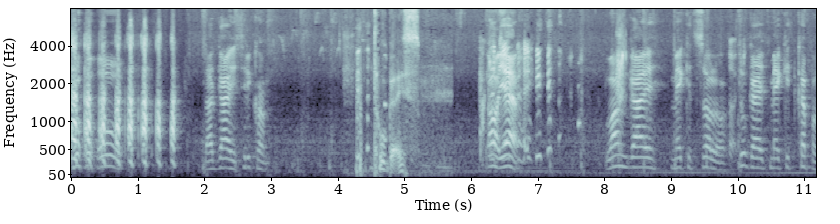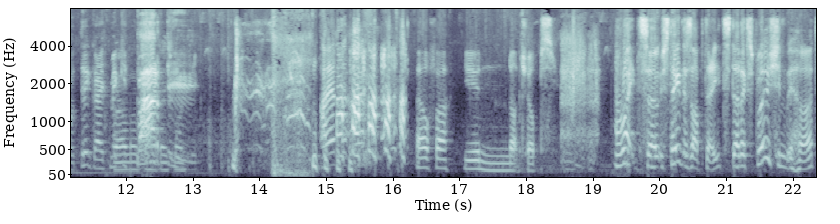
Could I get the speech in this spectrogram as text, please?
oh, oh, oh. That guy is Recon. Two guys. Oh yeah. One guy make it solo. Two guys make it couple. Three guys make it party. Alpha, you nut chops. Right, so status update. That explosion we heard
